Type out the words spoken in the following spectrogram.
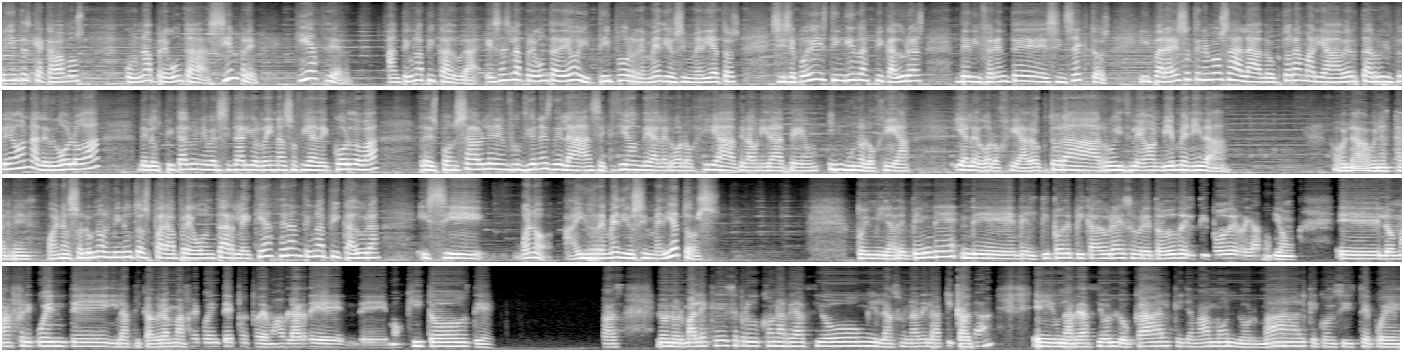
Oyentes que acabamos con una pregunta siempre. ¿Qué hacer ante una picadura? Esa es la pregunta de hoy, tipo remedios inmediatos, si se puede distinguir las picaduras de diferentes insectos. Y para eso tenemos a la doctora María Berta Ruiz León, alergóloga del Hospital Universitario Reina Sofía de Córdoba, responsable en funciones de la sección de alergología de la unidad de inmunología y alergología. Doctora Ruiz León, bienvenida. Hola, buenas tardes. Bueno, solo unos minutos para preguntarle qué hacer ante una picadura y si, bueno, hay remedios inmediatos. Pues mira, depende del tipo de picadura y sobre todo del tipo de reacción. Eh, lo más frecuente y las picaduras más frecuentes, pues podemos hablar de, mosquitos, de lo normal es que se produzca una reacción en la zona de la picada, eh, una reacción local que llamamos normal, que consiste pues,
